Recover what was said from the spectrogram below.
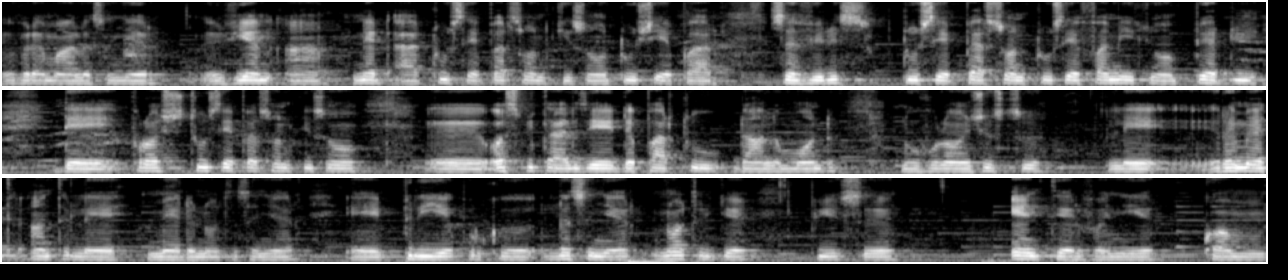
vraiment le Seigneur vienne en aide à toutes ces personnes qui sont touchées par ce virus, toutes ces personnes, toutes ces familles qui ont perdu des proches, toutes ces personnes qui sont euh, hospitalisées de partout dans le monde. Nous voulons juste les remettre entre les mains de notre Seigneur et prier pour que le Seigneur, notre Dieu, puisse intervenir comme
